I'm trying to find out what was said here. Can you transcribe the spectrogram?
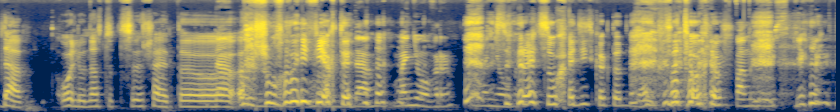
Да, Оля у нас тут совершает э, да, шумовые эффекты. Да, маневры. Собирается уходить как тот фотограф. По-английски.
